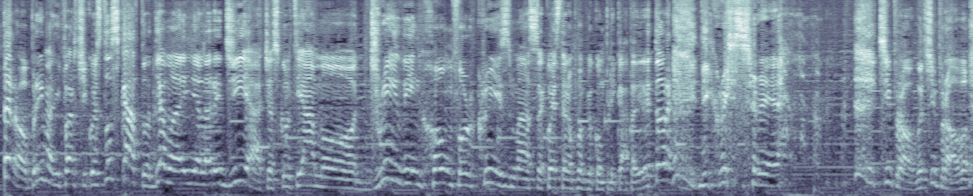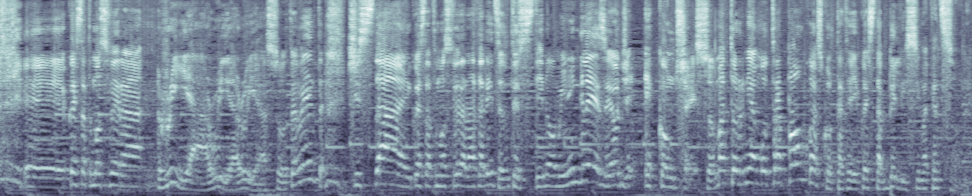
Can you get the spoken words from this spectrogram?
però prima di farci questo scatto diamo la linea alla regia, ci ascoltiamo Driving Home for Christmas, questa era un po' più complicata direttore, di Chris Rea. Ci provo, ci provo. Eh, questa atmosfera ria, ria, ria, assolutamente. Ci sta in questa atmosfera natalizia tutti questi nomi in inglese. Oggi è concesso, ma torniamo tra poco. Ascoltatevi questa bellissima canzone.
